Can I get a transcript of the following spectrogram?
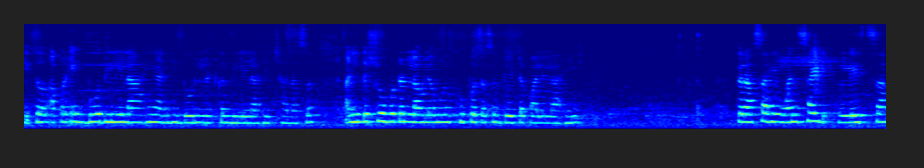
इथं आपण एक बो दिलेला आहे आणि हे दोरी लटकन दिलेलं आहे छान असं. आणि इथं शो बटन लावल्यामुळं खूपच असं गेटअप आलेलं आहे. तर असा हे वन साईड लेसचा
